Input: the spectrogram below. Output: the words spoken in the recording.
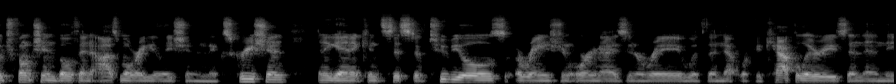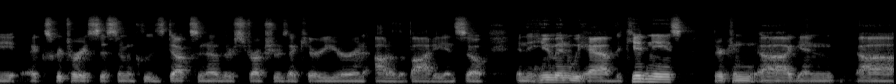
which function both in osmoregulation and excretion. And again, it consists of tubules arranged and organized in array with a network of capillaries. And then the excretory system includes ducts and other structures that carry urine out of the body. And so in the human, we have the kidneys. There can, uh, again, uh,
